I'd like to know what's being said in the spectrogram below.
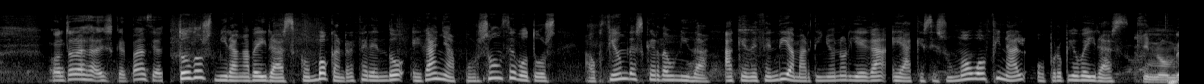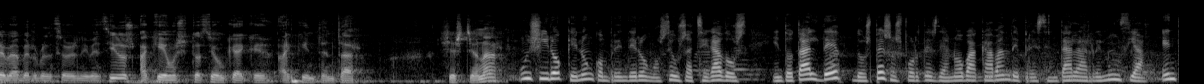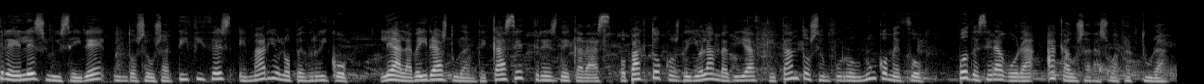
con todas as discrepancias. Todos miran a Beiras, convocan referendo e gaña por 11 votos a opción da Esquerda Unida, a que defendía Martiño Noriega e a que se sumou ao final o propio Beiras. Aquí non debe haber vencedores ni vencidos, aquí é unha situación que hai que, hai que intentar xestionar. Un xiro que non comprenderon os seus achegados. En total, 10 dos pesos fortes de Anova acaban de presentar a renuncia. Entre eles, Luis Eiré, un dos seus artífices, e Mario López Rico, lea Laveiras durante case tres décadas. O pacto cos de Yolanda Díaz, que tanto se empurrou nun comezo, pode ser agora a causa da súa fractura.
